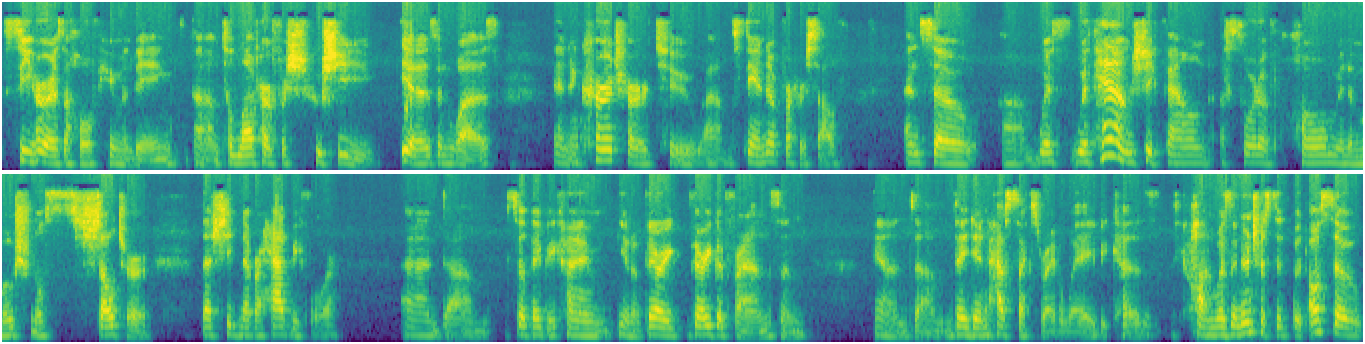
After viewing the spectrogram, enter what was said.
see her as a whole human being, um, to love her for sh- who she is and was, and encourage her to um, stand up for herself. And so, um, with with him, she found a sort of home and emotional shelter that she'd never had before, and um, so they became, you know, very very good friends and and um, they didn't have sex right away because Han wasn't interested, but also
